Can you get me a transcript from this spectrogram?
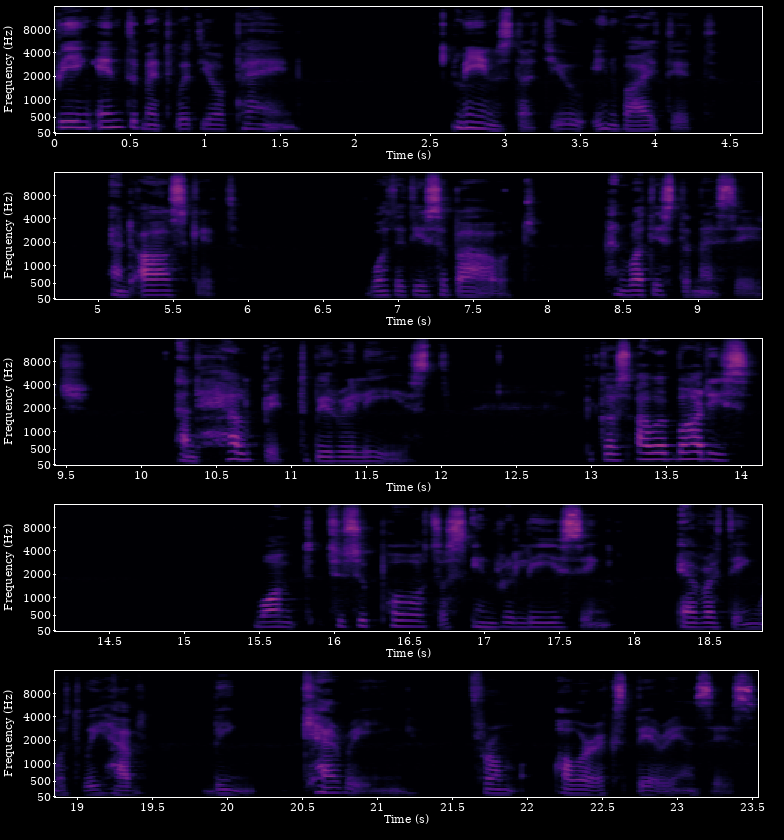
being intimate with your pain means that you invite it and ask it what it is about and what is the message and help it to be released because our bodies want to support us in releasing everything what we have been carrying from our experiences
